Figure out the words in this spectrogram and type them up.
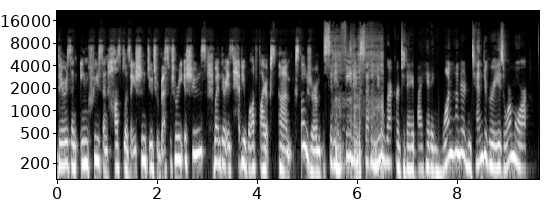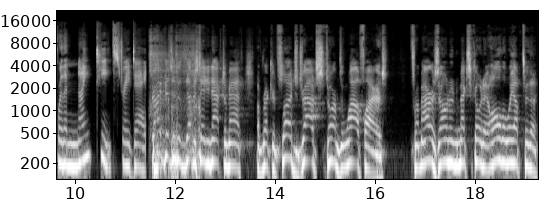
there is an increase in hospitalization due to respiratory issues when there is heavy wildfire ex- um, exposure. The city of Phoenix set a new record today by hitting 110 degrees or more for the 19th straight day. I visited the devastating aftermath of record floods, droughts, storms, and wildfires from Arizona to Mexico to all the way up to the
